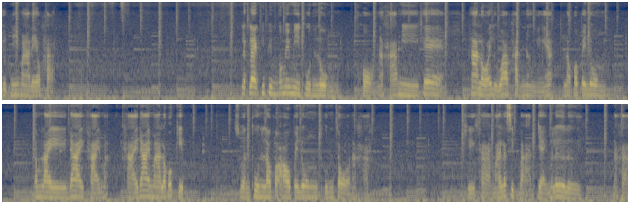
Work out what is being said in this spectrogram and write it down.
จุดนี้มาแล้วค่ะ แรกๆ พี่พิมพ์ก็ไม่มีทุนลงของนะคะ มีแค่ 500 หรือว่าพันหนึ่งอย่างเงี้ย เราก็ไปลงกำไรได้ขายมาขายได้มาเราก็เก็บ ส่วนทุนเราก็เอาไปลงทุนต่อนะคะ เคค่ะ ไม้ละ 10 บาท ใหญ่มาเลอเลยนะคะ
